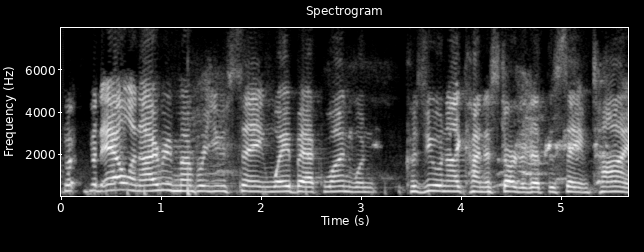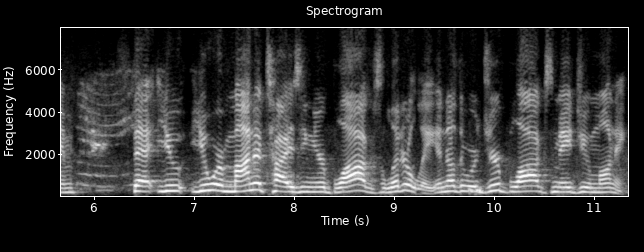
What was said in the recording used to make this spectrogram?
but but Allen, I remember you saying way back when, when because you and I kind of started at the same time, that you you were monetizing your blogs literally. In other words, your blogs made you money.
